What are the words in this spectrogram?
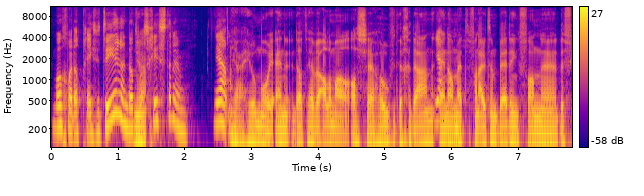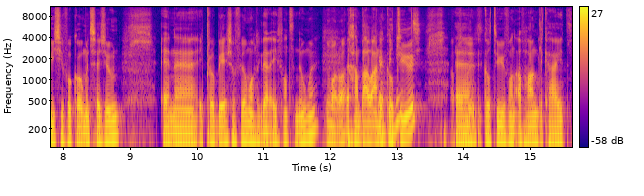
mogen we dat presenteren. Dat ja. was gisteren. Ja. ja, heel mooi. En dat hebben we allemaal als uh, hoofden gedaan. En dan met, vanuit een bedding van uh, de visie voor komend seizoen. En uh, ik probeer zoveel mogelijk daar even van te noemen. Doe maar hoor. We gaan bouwen aan een cultuur. een cultuur van afhankelijkheid,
